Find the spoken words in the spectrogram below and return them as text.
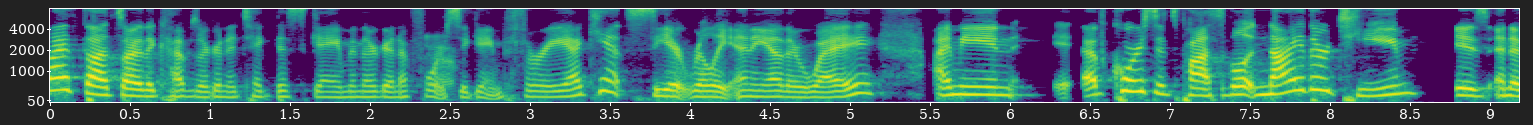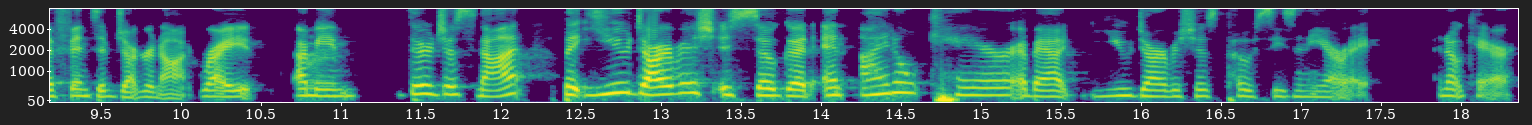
My thoughts are the Cubs are going to take this game and they're going to force yeah. a game three. I can't see it really any other way. I mean, of course, it's possible. Neither team is an offensive juggernaut, right? I mean, they're just not. But Yu Darvish is so good. And I don't care about Yu Darvish's postseason ERA. I don't care.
